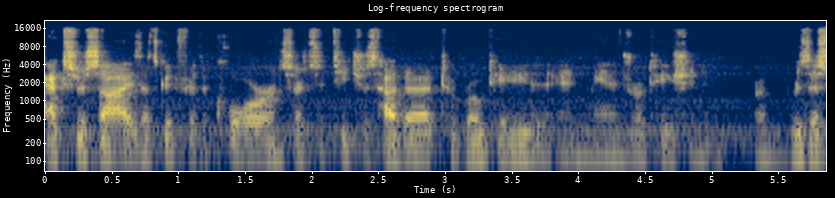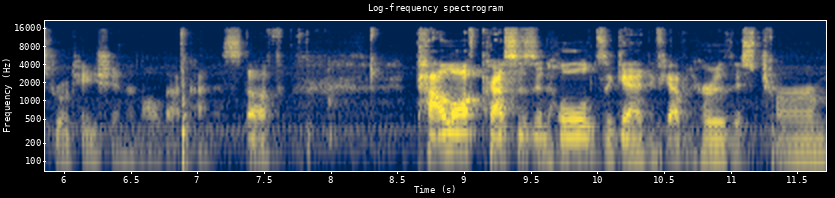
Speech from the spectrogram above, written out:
exercise that's good for the core and starts to teach us how to, to rotate and, and manage rotation and resist rotation and all that kind of stuff. Pallof presses and holds, again, if you haven't heard of this term,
